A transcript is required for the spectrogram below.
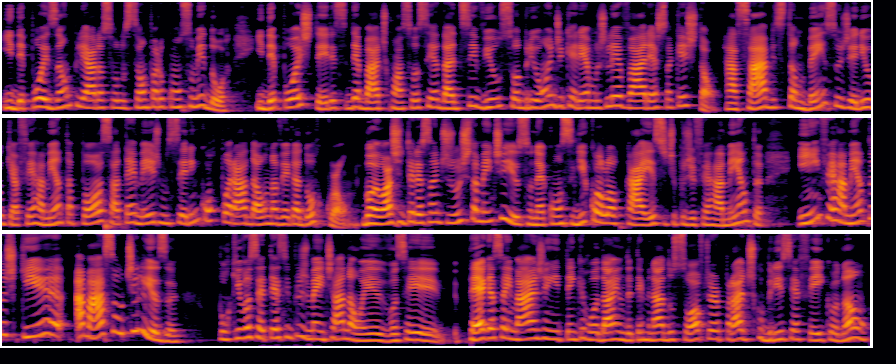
e depois ampliar a solução para o consumidor, e depois ter esse debate com a sociedade civil sobre onde queremos levar essa questão." Hassab também sugeriu que a ferramenta possa até mesmo ser incorporada ao navegador Chrome. Bom, eu acho interessante justamente isso, né? Conseguir colocar esse tipo de ferramenta em ferramentas que a massa utiliza. Porque você ter simplesmente, ah, não, você pega essa imagem e tem que rodar em um determinado software para descobrir se é fake ou não,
